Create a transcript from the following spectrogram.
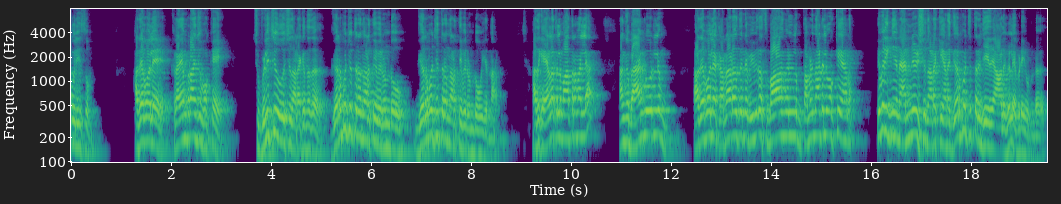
പോലീസും അതേപോലെ ക്രൈംബ്രാഞ്ചും ഒക്കെ വിളിച്ചു ചോദിച്ച് നടക്കുന്നത് ഗർഭചിത്രം നടത്തിയവരുണ്ടോ ഗർഭചിത്രം നടത്തിയവരുണ്ടോ എന്നാണ്. അത് കേരളത്തിൽ മാത്രമല്ല അങ്ങ് ബാംഗ്ലൂരിലും അതേപോലെ കർണാടകത്തിന്റെ വിവിധ സ്വഭാവങ്ങളിലും തമിഴ്നാട്ടിലും ഒക്കെയാണ്. ഇവരിങ്ങനെ അന്വേഷിച്ച് നടക്കുകയാണ്. ഗർഭചിത്രം ചെയ്ത ആളുകൾ എവിടെയുണ്ട്?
